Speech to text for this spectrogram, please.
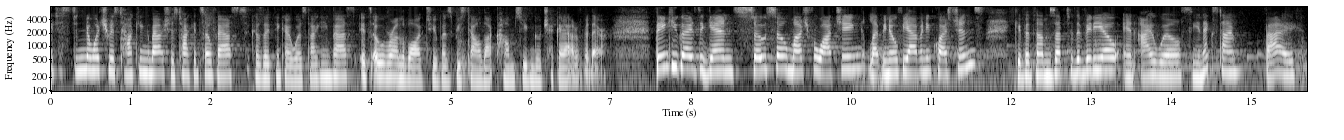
I just didn't know what she was talking about. She was talking so fast because I think I was talking fast. It's over on the blog too, busbeestyle.com, so you can go check it out over there. Thank you guys again so, so much for watching. Let me know if you have any questions. Give a thumbs up to the video, and I will see you next time. Bye.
